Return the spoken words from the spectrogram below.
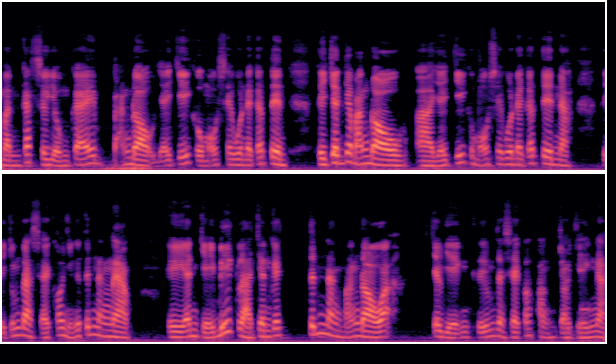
mình cách sử dụng cái bản đồ giải trí của mẫu xe Hyundai Gettin thì trên cái bản đồ à, giải trí của mẫu xe Hyundai Gettin nè thì chúng ta sẽ có những cái tính năng nào? Thì anh chị biết là trên cái tính năng bản đồ á giao diện thì chúng ta sẽ có phần trò chuyện nè.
